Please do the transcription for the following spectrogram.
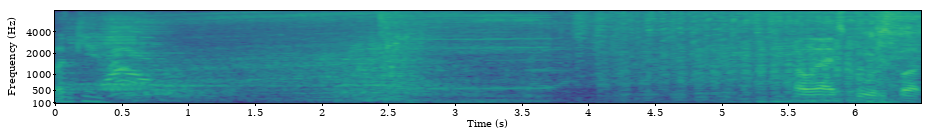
Webcam. oh, that's cool as fuck.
